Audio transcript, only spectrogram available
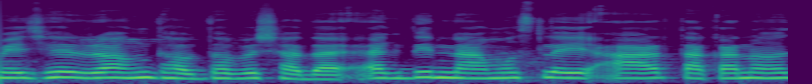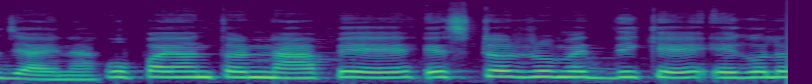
মেঝের রং ধবধবে সাদা, একদিন না মুছলেই আর তাকানো যায় না। উপায়ন্তর না পেয়ে স্টোর রুমের দিকে এগোলো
